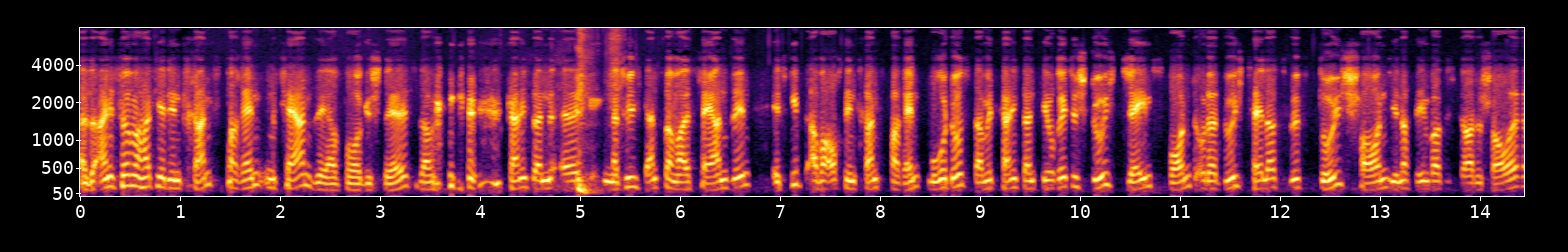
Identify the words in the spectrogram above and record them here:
Also eine Firma hat hier den transparenten Fernseher vorgestellt. Damit kann ich dann äh, natürlich ganz normal Fernsehen. Es gibt aber auch den Transparent-Modus. Damit kann ich dann theoretisch durch James Bond oder durch Taylor Swift durchschauen, je nachdem, was ich gerade schaue.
